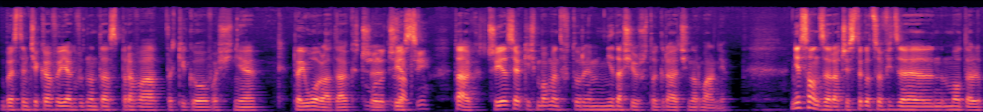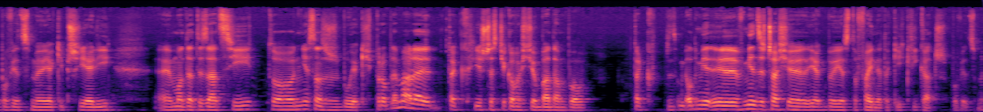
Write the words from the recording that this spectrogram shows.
bo jestem ciekawy, jak wygląda sprawa takiego właśnie paywalla, tak? Czy, czy jest, tak, czy jest jakiś moment, w którym nie da się już to grać normalnie? Nie sądzę raczej z tego, co widzę, model powiedzmy, jaki przyjęli e, monetyzacji, to nie sądzę, że był jakiś problem, ale tak jeszcze z ciekawości obadam, bo tak w międzyczasie jakby jest to fajny taki klikacz, powiedzmy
